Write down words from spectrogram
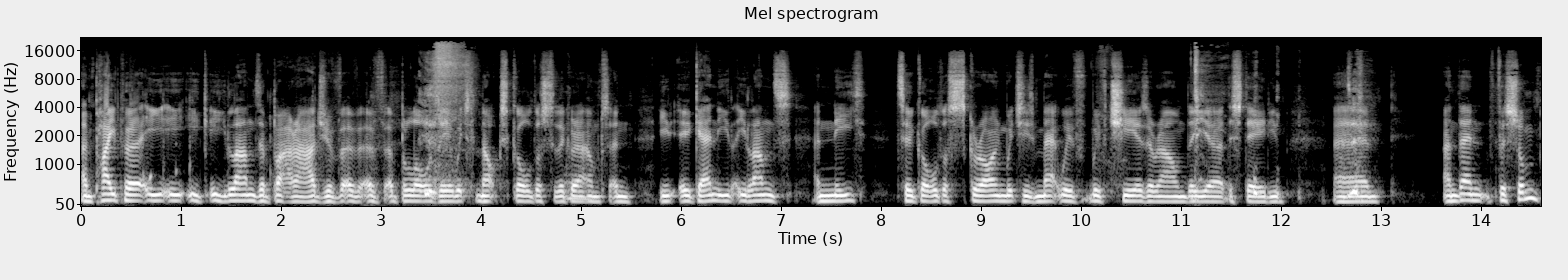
and Piper, he, he, he lands a barrage of, of, of, blows here, which knocks Goldust to the ground. And he, again, he, he lands a knee to Goldust's groin, which is met with, with cheers around the uh, the stadium. Um, and then, for some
